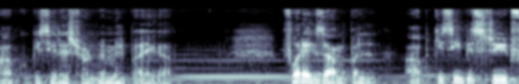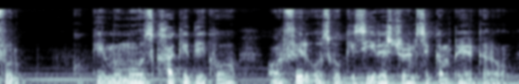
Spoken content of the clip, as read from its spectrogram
आपको किसी रेस्टोरेंट में मिल पाएगा। फॉर एग्ज़ाम्पल आप किसी भी स्ट्रीट फ़ूड के मोमोज़ खा के देखो और फिर उसको किसी रेस्टोरेंट से कंपेयर करो।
